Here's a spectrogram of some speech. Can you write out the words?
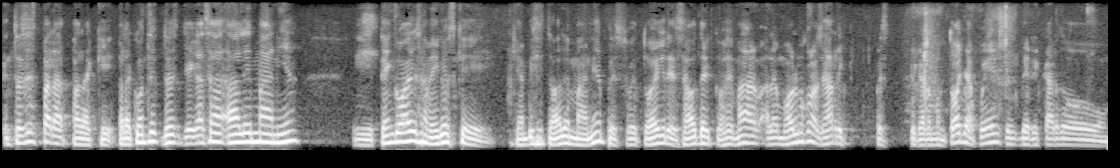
entonces, para, para que, para entonces llegas a, Alemania, y tengo varios amigos que, que, han visitado Alemania, pues sobre todo egresados del colegio. A lo mejor lo conoces a pues, Ricardo Montoya, pues, de Ricardo,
